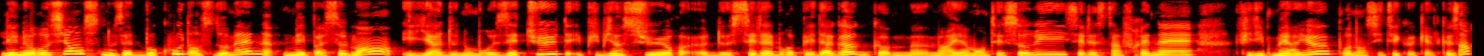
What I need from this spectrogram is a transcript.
Les neurosciences nous aident beaucoup dans ce domaine, mais pas seulement. Il y a de nombreuses études, et puis bien sûr de célèbres pédagogues comme Maria Montessori, Célestin Freinet, Philippe Mérieux, pour n'en citer que quelques-uns,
